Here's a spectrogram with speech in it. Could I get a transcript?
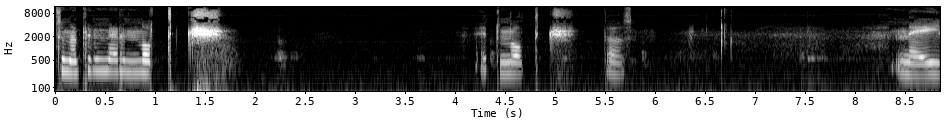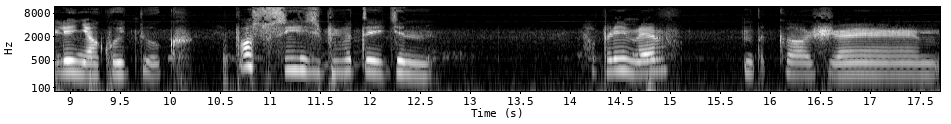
Ето, например, Notch. Ето Notch. Тази. Не, или някой друг. Просто си избивате един. Например, да кажем...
